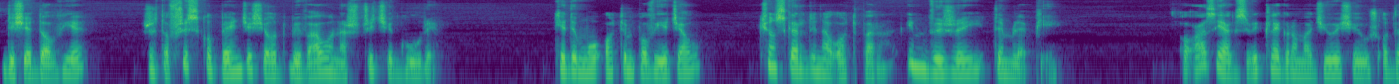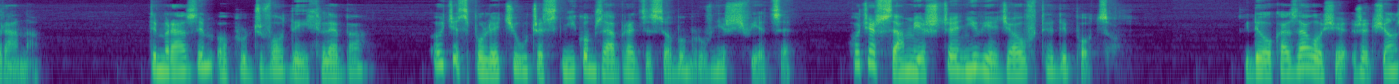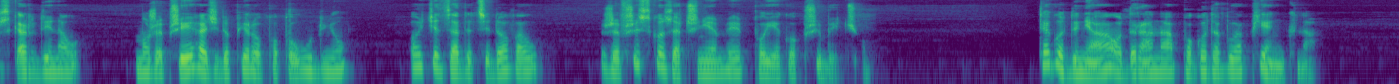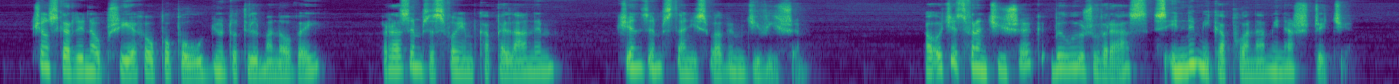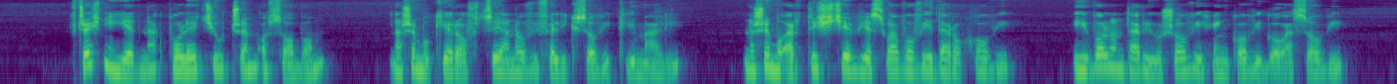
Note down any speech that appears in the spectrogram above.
gdy się dowie, że to wszystko będzie się odbywało na szczycie góry. Kiedy mu o tym powiedział, ksiądz kardynał odparł: im wyżej, tym lepiej. Oazy jak zwykle gromadziły się już od rana. Tym razem oprócz wody i chleba Ojciec polecił uczestnikom zabrać ze sobą również świece, chociaż sam jeszcze nie wiedział wtedy po co. Gdy okazało się, że ksiądz kardynał może przyjechać dopiero po południu, ojciec zadecydował, że wszystko zaczniemy po jego przybyciu. Tego dnia od rana pogoda była piękna. Ksiądz kardynał przyjechał po południu do Tylmanowej razem ze swoim kapelanem księdzem Stanisławem Dziwiszem. A ojciec Franciszek był już wraz z innymi kapłanami na szczycie. Wcześniej jednak polecił trzem osobom, naszemu kierowcy Janowi Feliksowi Klimali, naszemu artyście Wiesławowi Darochowi i wolontariuszowi Henkowi Gołasowi,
